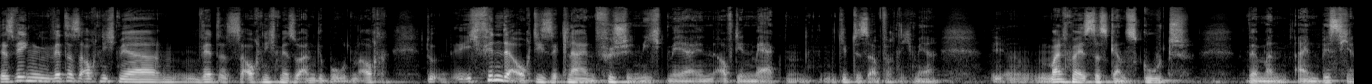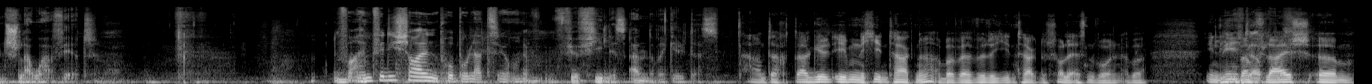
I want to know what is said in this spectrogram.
Deswegen wird das auch nicht mehr, wird das auch nicht mehr so angeboten. Auch du, ich finde auch diese kleinen Fische nicht mehr in, auf den Märkten. Gibt es einfach nicht mehr. Äh, Manchmal ist das ganz gut, wenn man ein bisschen schlauer wird. Vor allem für die Schollenpopulation. Für vieles andere gilt das. Und da, da gilt eben nicht jeden Tag, ne? Aber wer würde jeden Tag eine Scholle essen wollen? Aber ähnlich Nee, wie beim glaub, Fleisch ähm,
